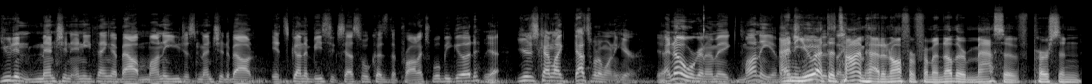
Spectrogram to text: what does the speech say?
you didn't mention anything about money. You just mentioned about it's going to be successful because the products will be good. Yeah. You're just kind of like, that's what I want to hear. Yeah. I know we're going to make money. and you at the like- time had an offer from another massive person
